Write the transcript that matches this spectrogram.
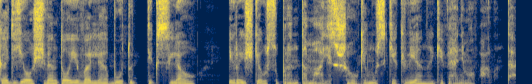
kad jo šventoji valia būtų tiksliau ir aiškiau suprantama, jis šaukia mus kiekvieną gyvenimo valandą.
